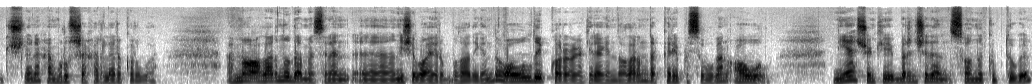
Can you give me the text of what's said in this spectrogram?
көчләнә һәм рус шәһәрләре корыла. Әмма аларны да мәсәлән ничек аерып була дигәндә авыл дип карарга кирәк инде. Аларның да крепости булган авыл. Нигә чөнки беренчедән саны күп түгел.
